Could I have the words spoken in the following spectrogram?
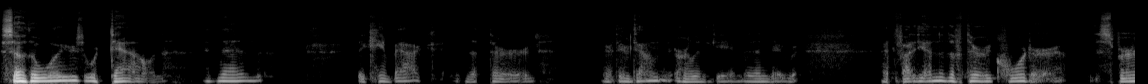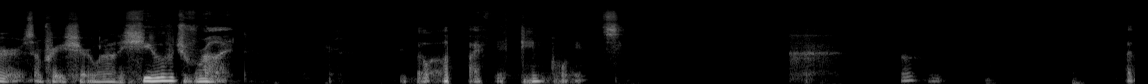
So the Warriors were down, and then they came back in the third. They were down early in the game, and then they were at by the end of the third quarter, the Spurs, I'm pretty sure, went on a huge run go up by 15 points. Um, at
